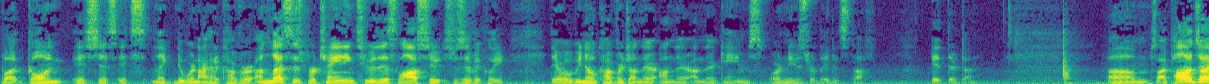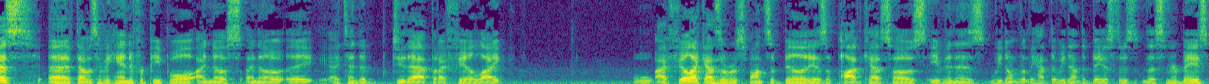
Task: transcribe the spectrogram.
but going, it's just it's like we're not gonna cover unless it's pertaining to this lawsuit specifically. There will be no coverage on their on their on their games or news related stuff. It they're done. Um, so I apologize uh, if that was heavy handed for people. I know I know I tend to do that, but I feel like I feel like as a responsibility as a podcast host, even as we don't really have the we don't have the biggest listener base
